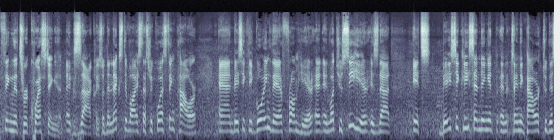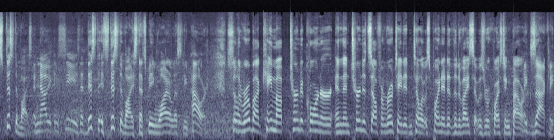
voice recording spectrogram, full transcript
thing that's requesting it. Exactly. So the next device that's requesting power and basically going there from here. And, and what you see here is that it's basically sending it and sending power to this, this device. And now you can see that this it's this device that's being wirelessly powered. So, so, the robot came up, turned a corner, and then turned itself and rotated until it was pointed at the device that was requesting power. Exactly.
